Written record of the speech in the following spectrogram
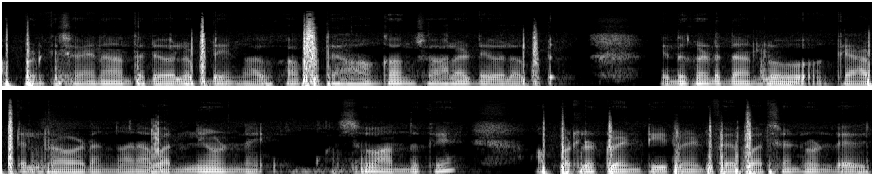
అప్పటికి చైనా అంత డెవలప్డ్ ఏం కాదు. కాకపోతే హాంకాంగ్ చాలా డెవలప్డ్. ఎందుకంటే దాంట్లో క్యాపిటల్ రావడం కానీ అవన్నీ ఉన్నాయి. సో అందుకే అప్పట్లో ట్వంటీ ట్వంటీ ఫైవ్ పర్సెంట్ ఉండేది.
